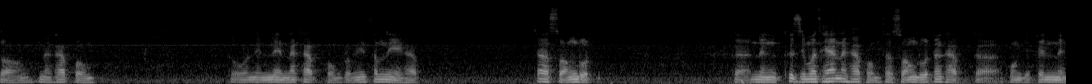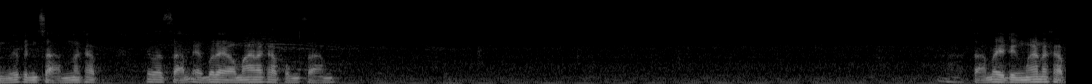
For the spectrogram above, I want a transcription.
สองนะครับผม ตัวเน้นๆนะครับผมกับนี้ซ้ำนี่ครับ ถ้าสองหลุด ก็หนึ่งคือสิมาแทนนะครับ ผมถ้าสองรุดนะครับ ก็คงจะเป็นหนึ่งหรือเป็นสามนะครับแต่ว่าสามแอดบ่ได้เอามานะครับ ผมสามสามไม่ได้ดึงมานะครับ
